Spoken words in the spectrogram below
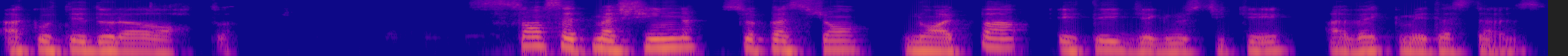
à côté de la horte. Sans cette machine, ce patient n'aurait pas été diagnostiqué avec métastase.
